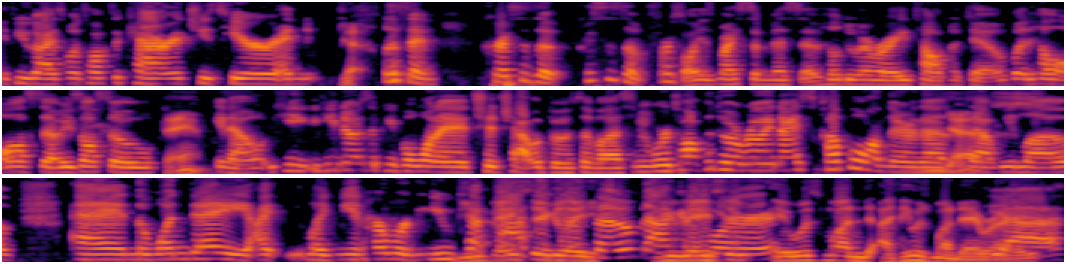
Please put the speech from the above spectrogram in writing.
if you guys want to talk to karen she's here and Yeah. listen chris is a chris is a first of all he's my submissive he'll do whatever i tell him to do but he'll also he's also Damn. you know, he he knows that people want to chit chat with both of us. I mean, we're talking to a really nice couple on there that Yes. that we love. And the one day, I like me and her were you You kept passing your basically- phone back you and basically, forth. it was Monday. I think it was Monday, right? Yeah.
